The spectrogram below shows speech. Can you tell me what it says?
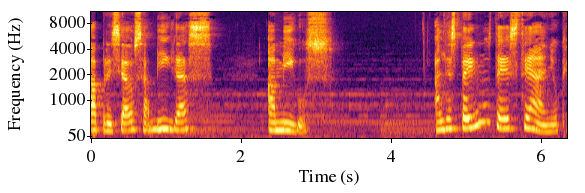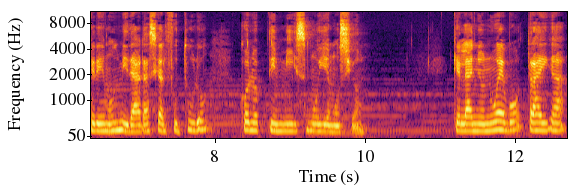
apreciados amigas, amigos. Al despedirnos de este año queremos mirar hacia el futuro con optimismo y emoción. Que el año nuevo traiga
